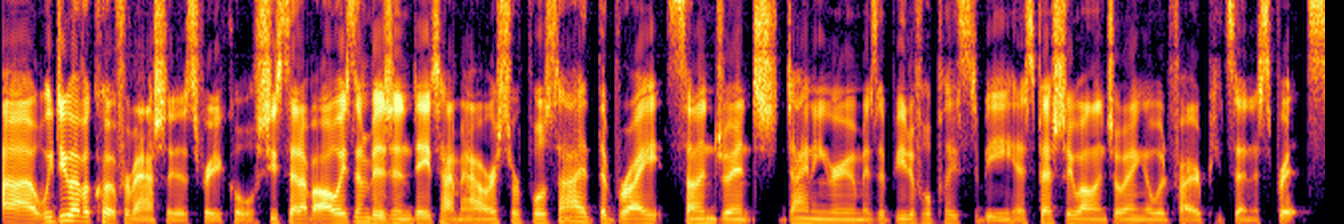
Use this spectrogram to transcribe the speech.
uh, we do have a quote from Ashley that's pretty cool. She said, I've always envisioned daytime hours for Poole'side. The bright, sun drenched dining room is a beautiful place to be, especially while enjoying a wood fired pizza and a spritz.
